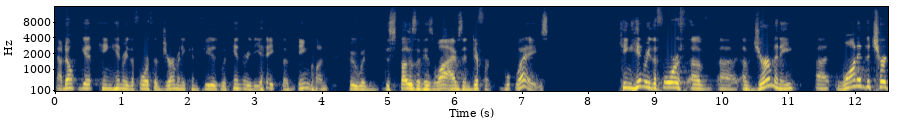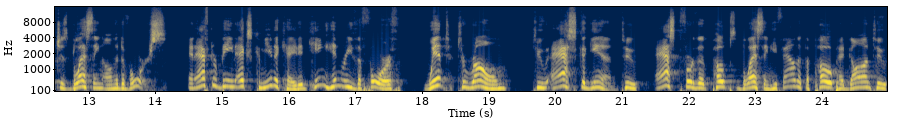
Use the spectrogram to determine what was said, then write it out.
Now don't get King Henry IV of Germany confused with Henry VIII of England, who would dispose of his wives in different ways. King Henry IV of, uh, of Germany uh, wanted the church's blessing on the divorce. And after being excommunicated, King Henry IV went to Rome to ask again, to ask for the Pope's blessing. He found that the Pope had gone to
